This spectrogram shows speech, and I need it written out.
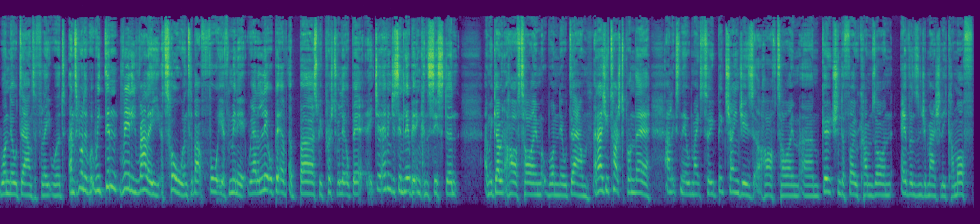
1 0 down to Fleetwood. And to be honest, we didn't really rally at all until about 40th minute. We had a little bit of a burst, we pushed for a little bit. It just, everything just seemed a little bit inconsistent and we go into half time 1 0 down. And as you touched upon there, Alex Neil makes two big changes at half time. Um, Gooch and Defoe comes on, Evans and Xhemajli come off.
